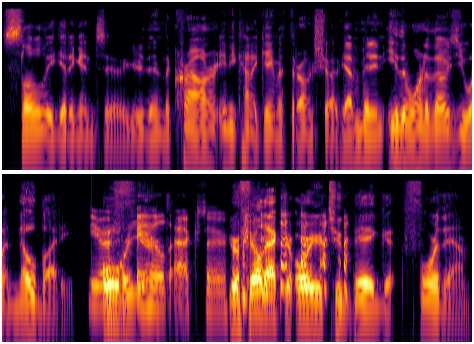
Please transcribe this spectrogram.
slowly getting into. You're either in The Crown or any kind of Game of Thrones show. If you haven't been in either one of those, you are nobody. You're or a you're- failed actor. You're a failed actor, or you're too big for them.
